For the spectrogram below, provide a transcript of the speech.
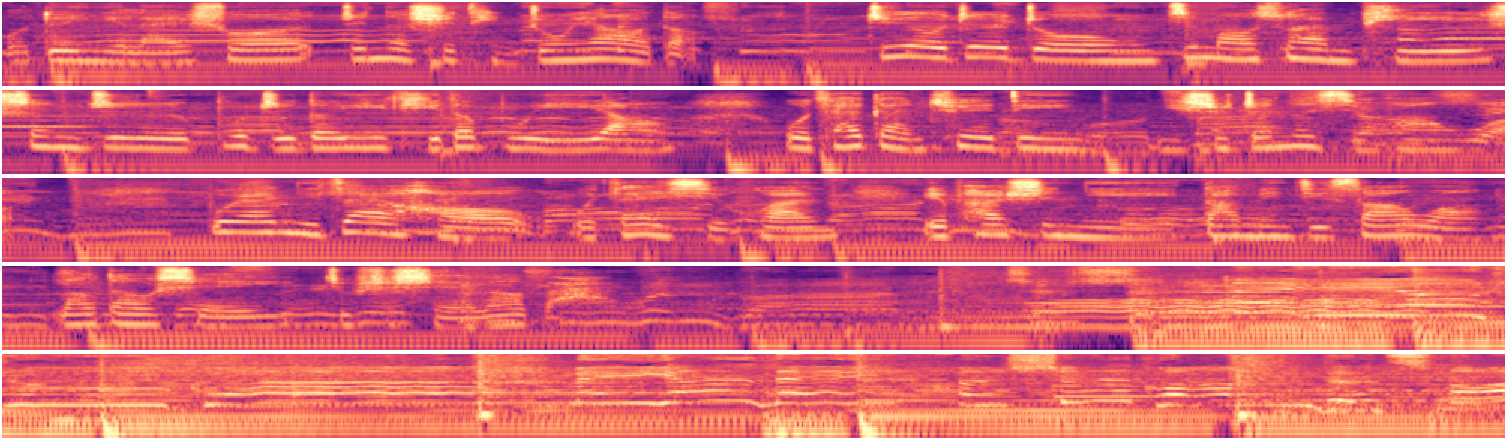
我对你来说真的是挺重要的。只有这种鸡毛蒜皮甚至不值得一提的不一样，我才敢确定你是真的喜欢我。不然你再好，我再喜欢，也怕是你大面积撒网，捞到谁就是谁了吧。只是没有如果，没眼泪换时光的错。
